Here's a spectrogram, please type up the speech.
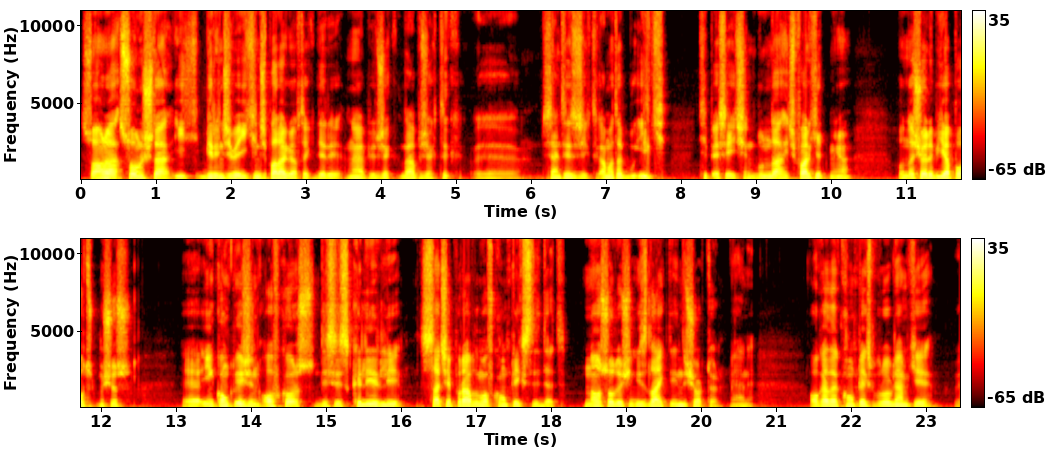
Sonra sonuçta ilk birinci ve ikinci paragraftakileri ne yapacak? Ne yapacaktık? Ee, sentezleyecektik. Ama tabii bu ilk tip essay için bunda hiç fark etmiyor. Bunda şöyle bir yapı oturtmuşuz. Uh, in conclusion, of course, this is clearly such a problem of complexity that no solution is likely in the short term. Yani o kadar kompleks bir problem ki e,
